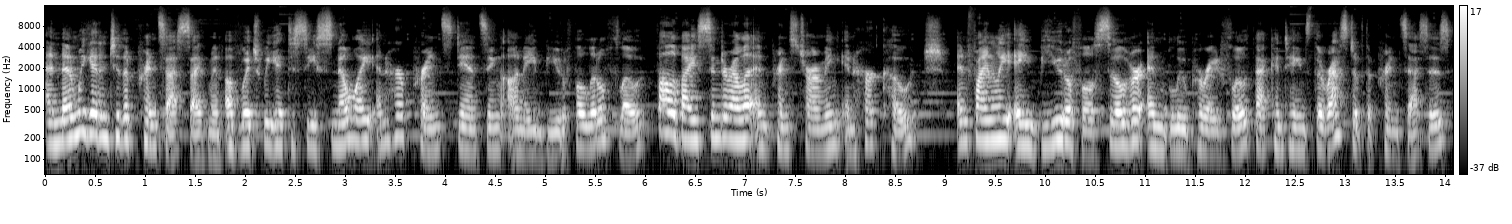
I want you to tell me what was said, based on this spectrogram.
and then we get into the princess segment, of which we get to see Snow White and her prince dancing on a beautiful little float, followed by Cinderella and Prince Charming in her coach, and finally a beautiful silver and blue parade float that contains the rest of the princesses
